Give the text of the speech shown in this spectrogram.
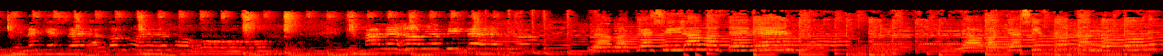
Tiene que ser algo nuevo. ¿Quién maneja mi epitelio? Lávate así, lávate bien. Lávate así frotando todo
